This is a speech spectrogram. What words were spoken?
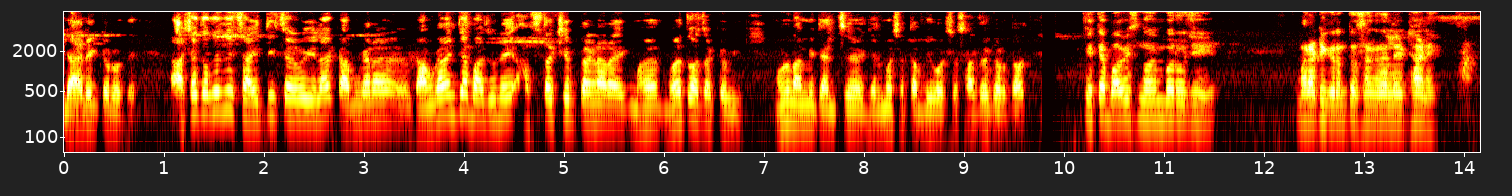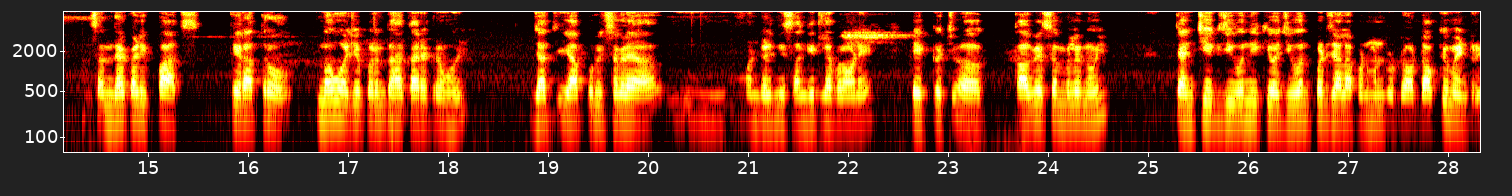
डायरेक्टर होते. अशा तऱ्हेने साहित्यिक चळवळीला कामगारा कामगारांच्या बाजूने हस्तक्षेप करणारा एक मह महत्त्वाचा कवी म्हणून आम्ही त्यांचं जन्मशताब्दी वर्ष साजरं करत आहोत. येत्या बावीस नोव्हेंबर रोजी मराठी ग्रंथसंग्रहालय ठाणे संध्याकाळी पाच ते रात्र नऊ वाजेपर्यंत हा कार्यक्रम होईल. ज्यात यापूर्वी सगळ्या मंडळींनी सांगितल्याप्रमाणे एक काव्यसंमेलन होईल. त्यांची एक जीवनी किंवा जीवनपट ज्याला आपण म्हणतो डॉ डॉक्युमेंटरी.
